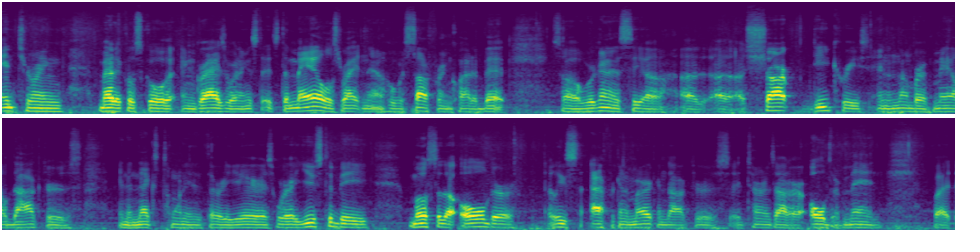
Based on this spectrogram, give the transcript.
entering medical school and graduating. It's, it's the males right now who are suffering quite a bit. So we're going to see a, a, a sharp decrease in the number of male doctors in the next 20 to 30 years, where it used to be most of the older, at least African American doctors, it turns out are older men. But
